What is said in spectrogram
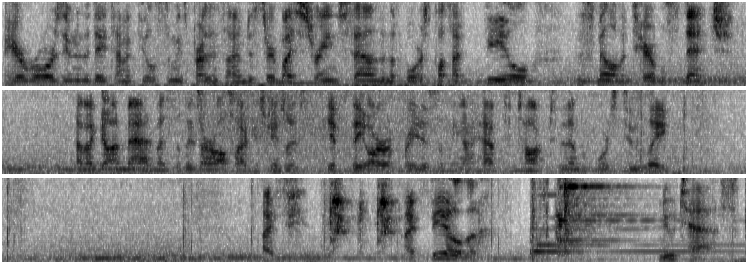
I hear roars even in the daytime and feel somebody's presence. I am disturbed by strange sounds in the forest, plus I feel the smell of a terrible stench. Have I gone mad? My siblings are also acting strangely if they are afraid of something. I have to talk to them before it's too late. I, I feel the new task.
